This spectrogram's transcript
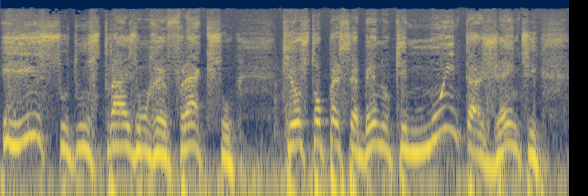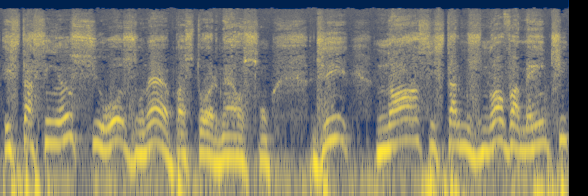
E isso nos traz um reflexo que eu estou percebendo que muita gente está assim ansioso, né, pastor Nelson, de nós estarmos novamente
